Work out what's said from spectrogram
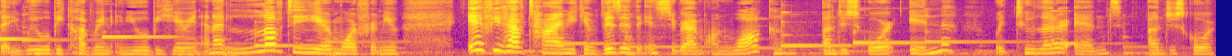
that we will be covering and you will be hearing. And I'd love to hear more from you. If you have time, you can visit the Instagram on walk underscore in with two letter ends underscore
